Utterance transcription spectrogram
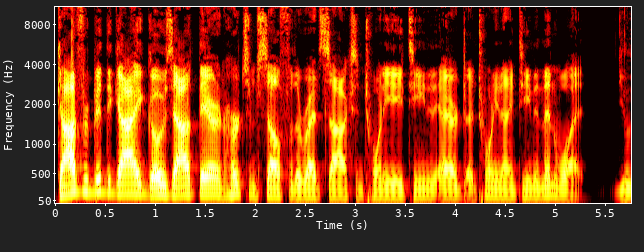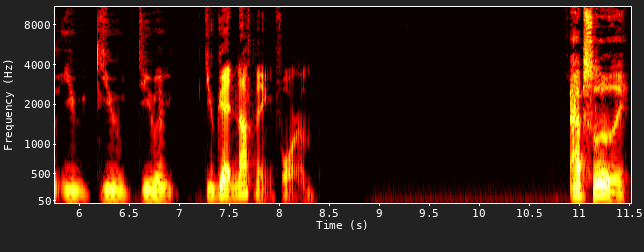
God forbid the guy goes out there and hurts himself for the Red Sox in 2018 or er, 2019 and then what? You you you you you get nothing for him. Absolutely.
